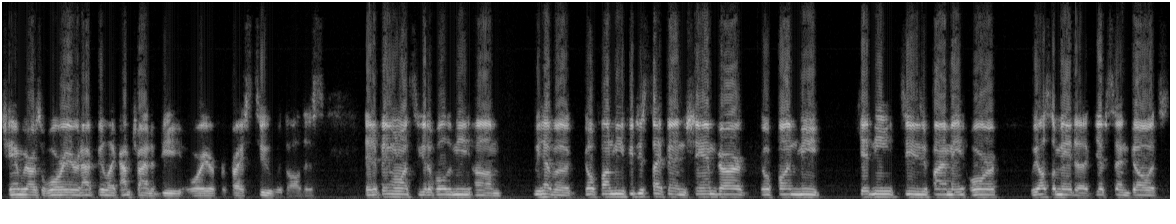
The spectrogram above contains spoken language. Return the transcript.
Shamgar is a warrior, and I feel like I'm trying to be a warrior for Christ too with all this. And if anyone wants to get a hold of me, um, we have a GoFundMe. If you just type in Shamgar GoFundMe kidney, it's easy to find me. Or we also made a Give Go. It's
